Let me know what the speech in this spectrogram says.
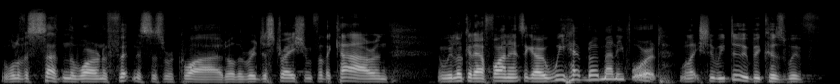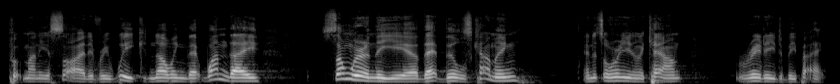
All of a sudden, the warrant of fitness is required or the registration for the car, and and we look at our finance and go, we have no money for it. Well, actually, we do because we've put money aside every week, knowing that one day, somewhere in the year, that bill's coming and it's already in an account ready to be paid.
